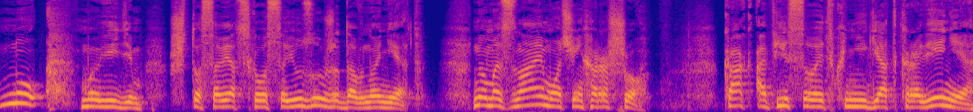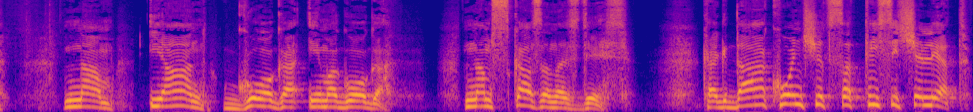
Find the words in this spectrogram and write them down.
Ну, мы видим, что Советского Союза уже давно нет. Но мы знаем очень хорошо – как описывает в книге Откровения нам Иоанн Гога и Магога. Нам сказано здесь, когда кончится тысяча лет,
